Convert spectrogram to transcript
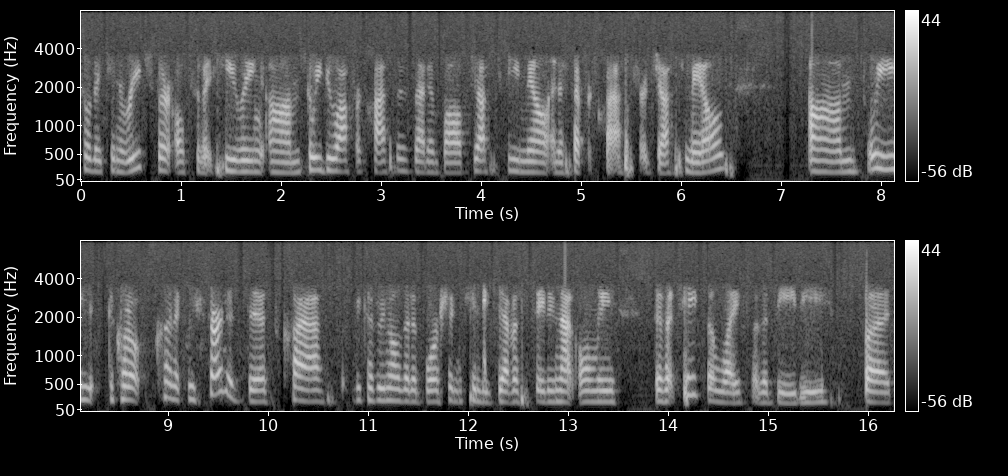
so they can reach their ultimate healing. Um, so we do offer classes that involve just female and a separate class for just males. Um, we, Dakota Clinic, we started this class because we know that abortion can be devastating. Not only does it take the life of the baby, but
